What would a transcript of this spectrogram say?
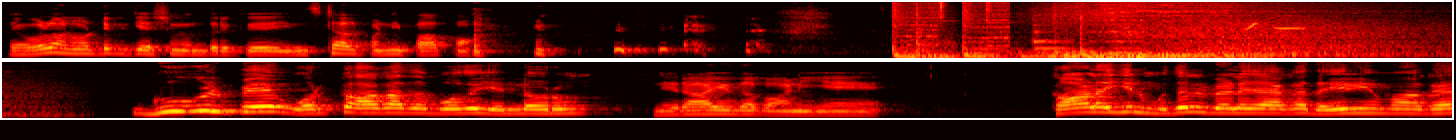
எவ்வளவு நோட்டிபிகேஷன் வந்திருக்கு? இன்ஸ்டால் பண்ணி பார்ப்போம். கூகுள் பே ஒர்க் ஆகாத போது எல்லோரும் நிராயுத பாணியே காலையில் முதல் வேலையாக தைரியமாக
